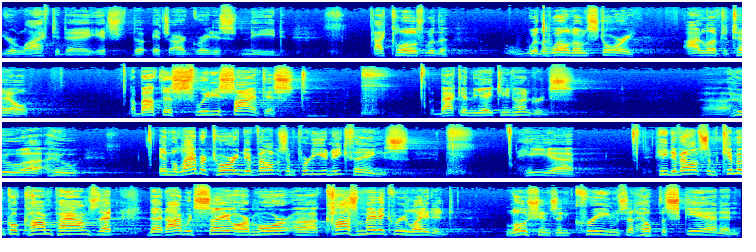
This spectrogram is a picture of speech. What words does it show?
your life today? It's, the, it's our greatest need. I close with a, with a well known story I love to tell about this Swedish scientist back in the 1800s uh, who, uh, who, in the laboratory, developed some pretty unique things. He, uh, he developed some chemical compounds that, that I would say are more uh, cosmetic related lotions and creams that help the skin and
